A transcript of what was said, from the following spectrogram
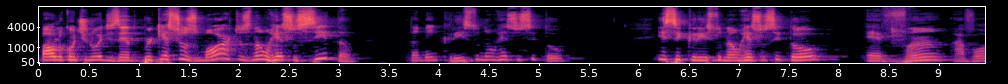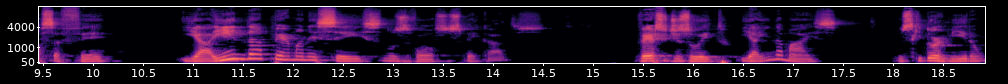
Paulo continua dizendo: Porque se os mortos não ressuscitam, também Cristo não ressuscitou. E se Cristo não ressuscitou, é vã a vossa fé, e ainda permaneceis nos vossos pecados. Verso 18: E ainda mais, os que dormiram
